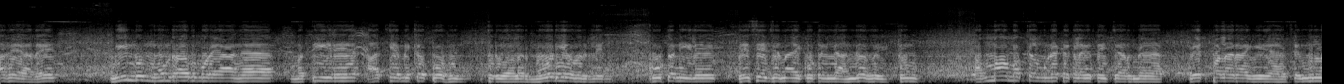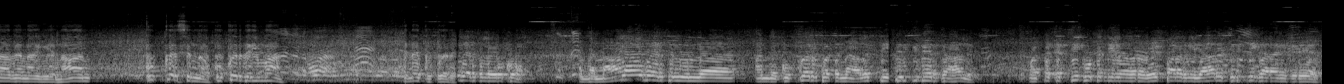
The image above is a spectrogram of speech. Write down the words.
ஆகையாலே மீண்டும் மூன்றாவது முறையாக மத்தியிலே ஆட்சி அமைக்கப் போகும் திருவாளர் மோடி அவர்களின் கூட்டணியிலே தேசிய ஜனநாயக கூட்டணியிலே அங்க வகிக்கும் அம்மா மக்கள் முன்னேற்ற கழகத்தை சேர்ந்த வேட்பாளராகிய செந்தில்நாதன் ஆகிய நான் குக்கர் சின்னம் குக்கர் தெரியுமா? என்ன குக்கர்? இடத்துல இருக்கும். அந்த நாலாவது இடத்தில் உள்ள அந்த குக்கர் பட்டனை அழுத்தி திருச்சிட்டே இருக்க ஆளு. மற்ற கட்சி கூட்டணியில் வர வேட்பாளர்கள் யாரும் திருச்சிக்காரங்க கிடையாது.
